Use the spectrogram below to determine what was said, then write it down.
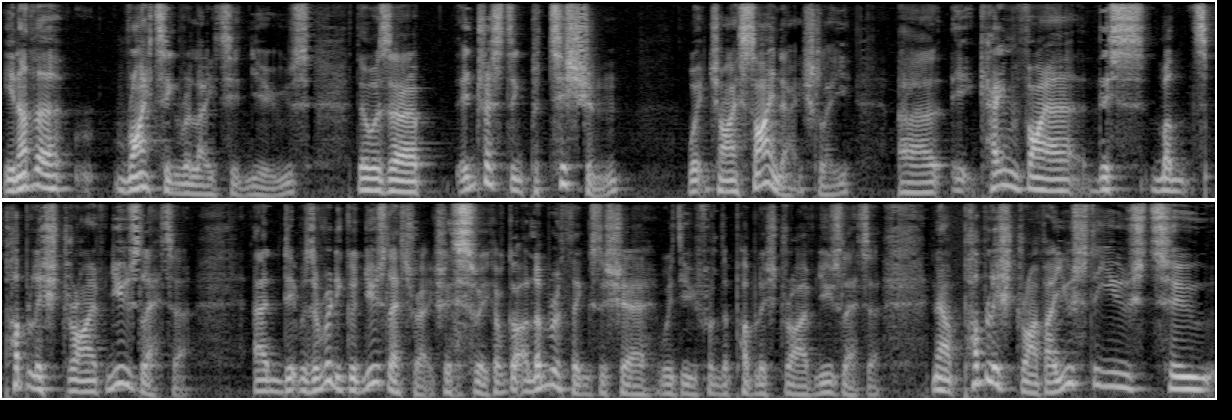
In other writing related news, there was a interesting petition which I signed actually. Uh, it came via this month's Publish Drive newsletter. And it was a really good newsletter actually this week. I've got a number of things to share with you from the Publish Drive newsletter. Now, Publish Drive, I used to use to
